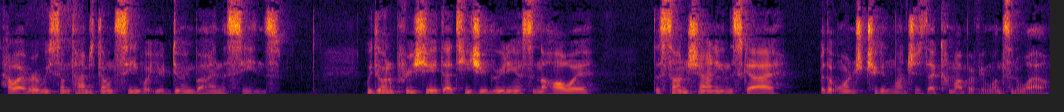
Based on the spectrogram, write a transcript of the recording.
However, we sometimes don't see what you're doing behind the scenes. We don't appreciate that teacher greeting us in the hallway, the sun shining in the sky, or the orange chicken lunches that come up every once in a while.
